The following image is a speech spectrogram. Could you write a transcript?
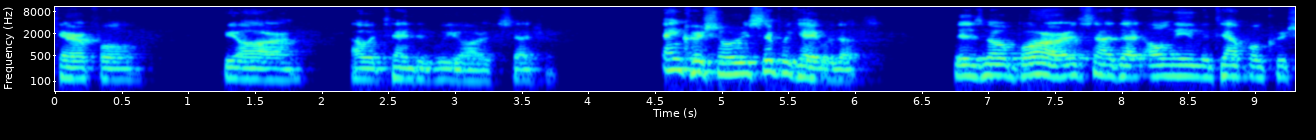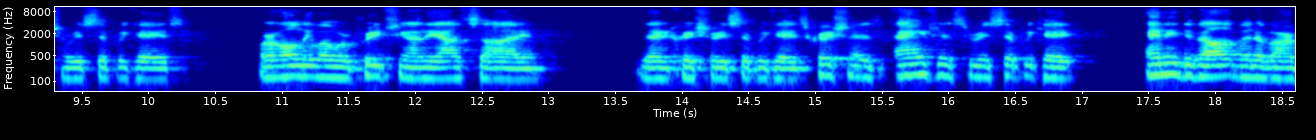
careful we are, how attentive we are, etc. And Krishna will reciprocate with us. There's no bar. It's not that only in the temple Krishna reciprocates, or only when we're preaching on the outside, then Krishna reciprocates. Krishna is anxious to reciprocate any development of our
